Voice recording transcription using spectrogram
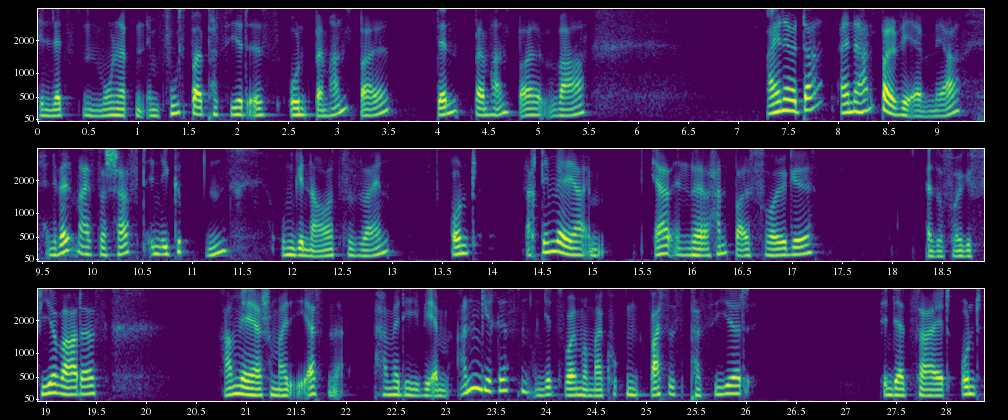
in den letzten Monaten im Fußball passiert ist und beim Handball. Denn beim Handball war eine, eine Handball-WM, ja, eine Weltmeisterschaft in Ägypten, um genauer zu sein. Und nachdem wir ja im, in der Handballfolge, also Folge 4 war das, haben wir ja schon mal die ersten haben wir die WM angerissen und jetzt wollen wir mal gucken, was ist passiert in der Zeit und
